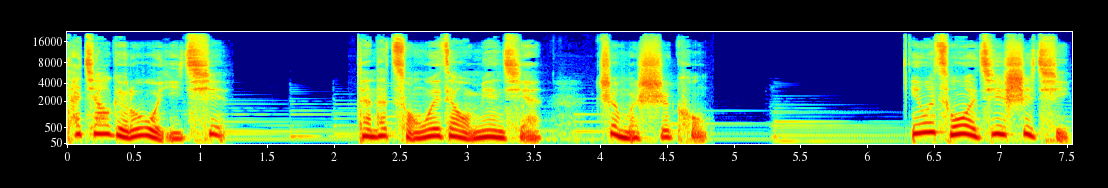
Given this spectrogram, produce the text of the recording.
他教给了我一切，但他从未在我面前这么失控。因为从我记事起，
